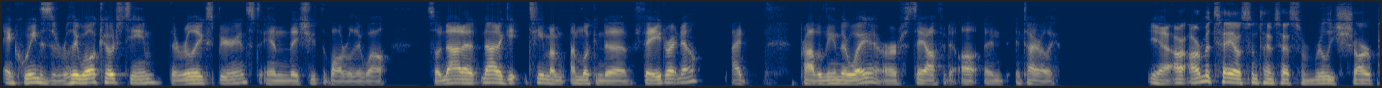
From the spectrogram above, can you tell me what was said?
And Queens is a really well coached team. They're really experienced and they shoot the ball really well. So not a not a team I'm, I'm looking to fade right now. I'd probably lean their way or stay off it uh, entirely. Yeah, our, our Mateo sometimes has some really sharp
